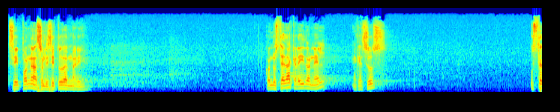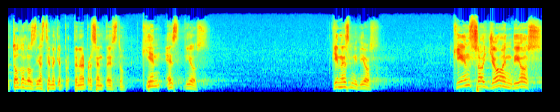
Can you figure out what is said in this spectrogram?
Sí, pone la solicitud en María. Cuando usted ha creído en Él, en Jesús, usted todos los días tiene que tener presente esto. ¿Quién es Dios? ¿Quién es mi Dios? ¿Quién soy yo en Dios?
